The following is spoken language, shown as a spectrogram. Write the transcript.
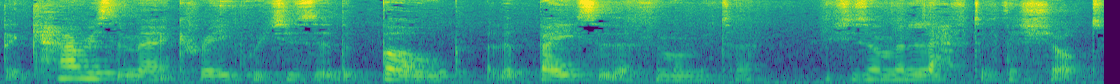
that carries the mercury, which is at the bulb at the base of the thermometer, which is on the left of the shot.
